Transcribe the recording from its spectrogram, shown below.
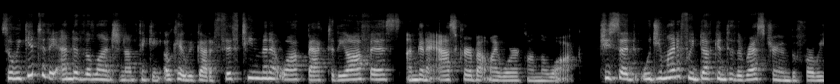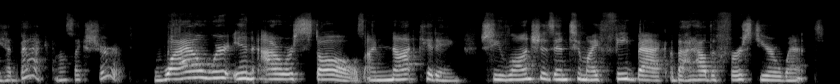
So we get to the end of the lunch, and I'm thinking, okay, we've got a 15 minute walk back to the office. I'm going to ask her about my work on the walk. She said, Would you mind if we duck into the restroom before we head back? And I was like, Sure. While we're in our stalls, I'm not kidding, she launches into my feedback about how the first year went.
